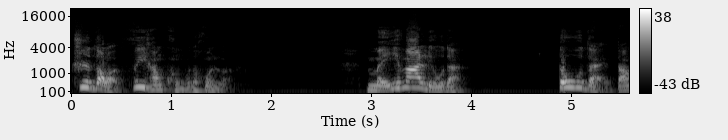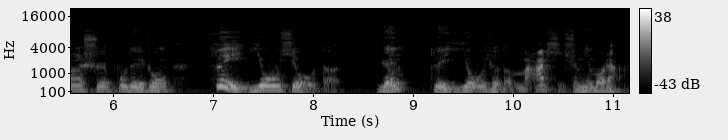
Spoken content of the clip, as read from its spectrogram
制造了非常恐怖的混乱。每一发榴弹都在当时部队中最优秀的人、最优秀的马匹身边爆炸。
